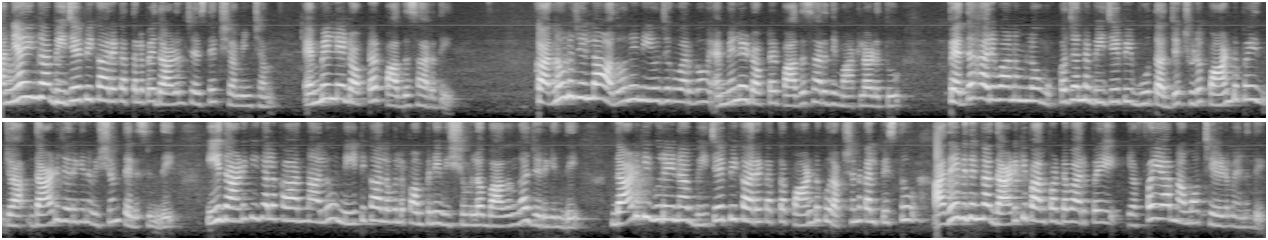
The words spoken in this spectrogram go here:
అన్యాయంగా బీజేపీ కార్యకర్తలపై దాడులు చేస్తే క్షమించం. MLA doctor Padasarathi. కర్నూలు జిల్లా అదోని నియోజకవర్గం ఎమ్మెల్యే డాక్టర్ పాదసారథి మాట్లాడుతూ పెద్ద హరివాణంలో మొక్కజొన్న బీజేపీ బూత్ అధ్యక్షుడు పాండుపై జా- దాడి జరిగిన విషయం తెలిసింది. ఈ దాడికి గల కారణాలు నీటి కాలువల పంపిణీ విషయంలో భాగంగా జరిగింది. దాడికి గురైన బీజేపీ కార్యకర్త పాండుకు రక్షణ కల్పిస్తూ అదేవిధంగా దాడికి పాల్పడ్డ వారిపై ఎఫ్ఐఆర్ నమోదు చేయడమైనది.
